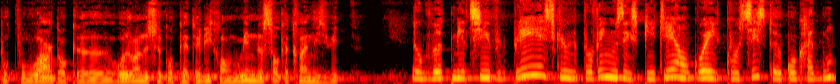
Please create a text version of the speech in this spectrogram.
pour pouvoir donc euh, rejoindre le Secours catholique en 1998. Donc votre métier vous plaît? Est-ce que vous pouvez nous expliquer en quoi il consiste euh, concrètement?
